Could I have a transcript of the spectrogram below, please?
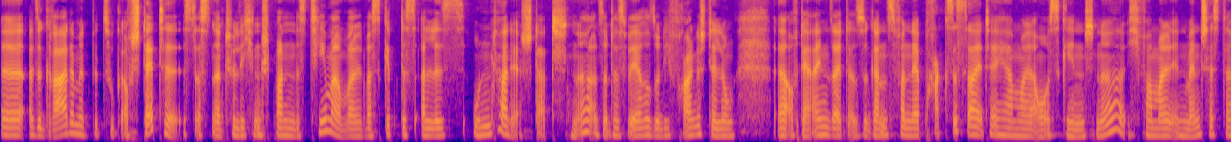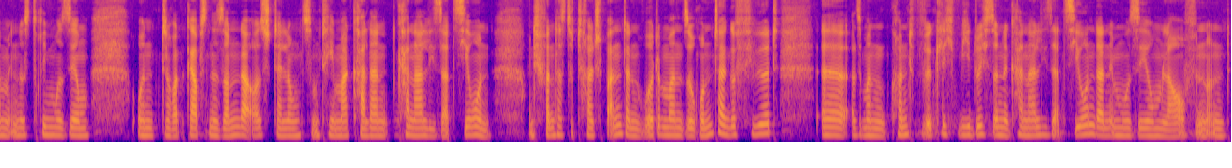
äh, also gerade mit Bezug auf Städte ist das natürlich ein spannendes Thema, weil was gibt es alles unter der Stadt? Ne? Also das wäre so die Fragestellung äh, auf der einen Seite, also ganz von der Praxisseite her mal ausgehend. Ne? Ich war mal in Manchester im Industriemuseum und dort gab es eine Sonderausstellung zum Thema Kanalisation Meditation. Und ich fand das total spannend. Dann wurde man so runtergeführt. Äh, also man konnte wirklich wie durch so eine Kanalisation dann im Museum laufen und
